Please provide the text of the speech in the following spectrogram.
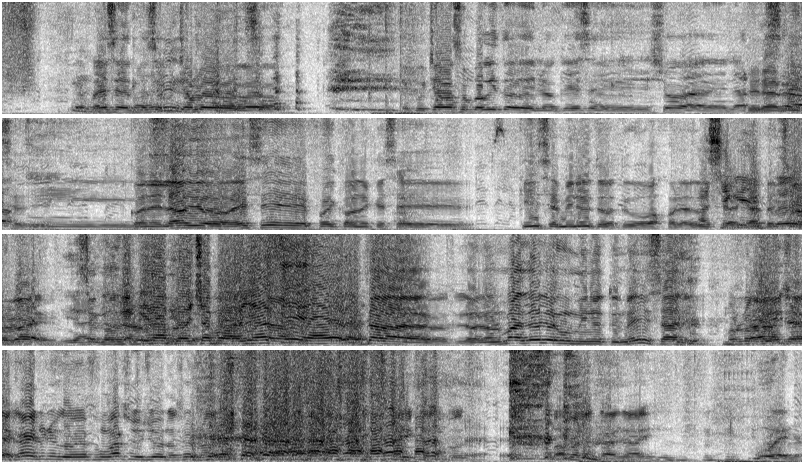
me parece que entonces escuchamos, escuchamos un poquito de lo que es el yoga de la De la risa. sí. y... Con el audio ese fue con el que se 15 minutos tuvo bajo la Así ducha que- el gato y eso que que aprovechar para bañarse, Ahora ahora. está, lo normal de él es un minuto y medio y sale. Por lo Ah, que dicen claro. acá, el único que voy a fumar soy yo, no sé. pues. Vamos a la tanda ahí. Bueno,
